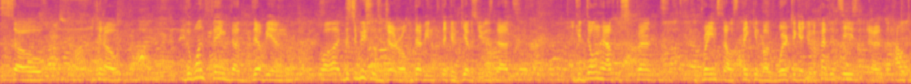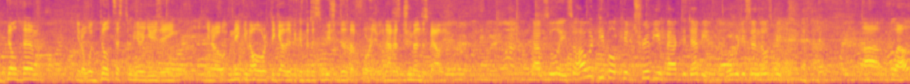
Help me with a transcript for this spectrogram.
so, you know, the one thing that Debian, well, uh, distributions in general, but Debian in particular gives you is that you don't have to spend brain cells thinking about where to get your dependencies and how to build them. You know, what build system you're using. You know, making it all work together because the distribution does that for you, and that has tremendous value. Absolutely. So, how would people contribute back to Debian? Where would you send those people? Uh, well,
